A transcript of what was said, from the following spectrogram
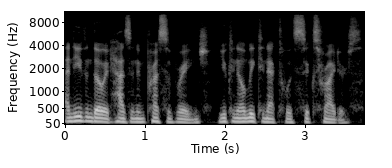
And even though it has an impressive range, you can only connect with 6 riders.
